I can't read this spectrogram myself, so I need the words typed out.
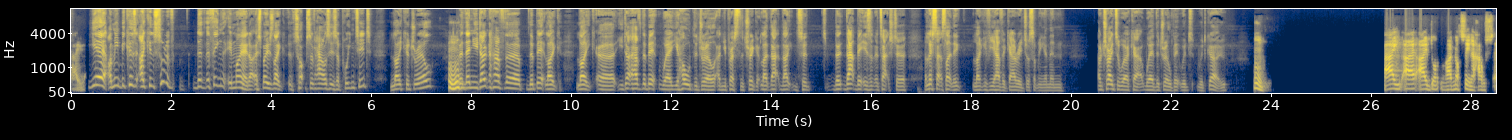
I, Yeah, I mean, because I can sort of the the thing in my head, I suppose, like the tops of houses are pointed like a drill, Mhm. but then you don't have the the bit like like uh you don't have the bit where you hold the drill and you press the trigger like that like to that that bit isn't attached to unless that's like the like if you have a garage or something and then I'm trying to work out where the drill bit would would go. I, I, I don't. I've not seen a house. Uh,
